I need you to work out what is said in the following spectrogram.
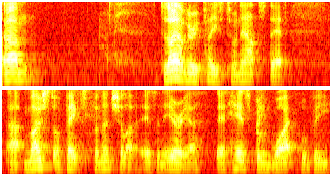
Um, today I'm very pleased to announce that uh, most of Banks Peninsula as an area that has been white will be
